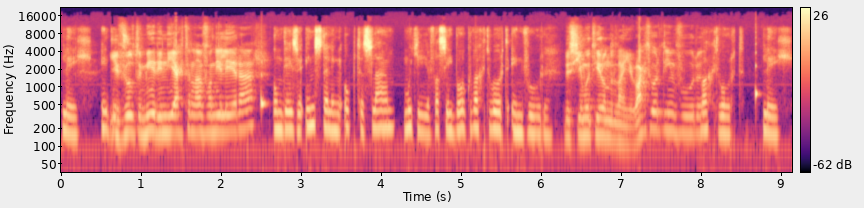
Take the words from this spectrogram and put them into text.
Leeg. Edit. Je vult hem hier in die achternaam van die leraar. Om deze instelling op te slaan, moet je je Facebook wachtwoord invoeren. Dus je moet hieronder dan je wachtwoord invoeren. Wachtwoord. Leeg.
